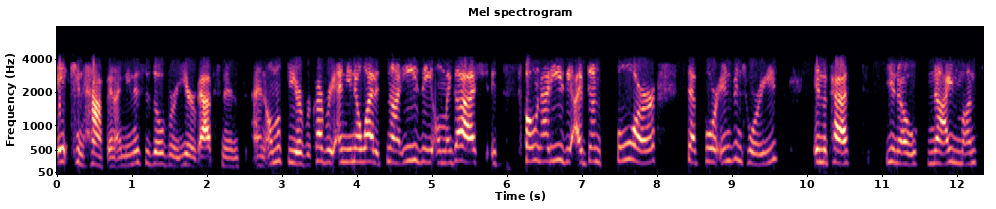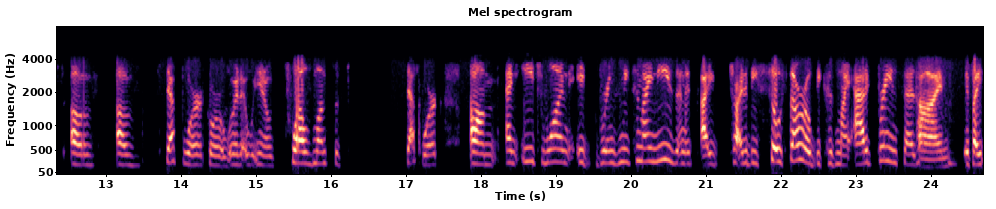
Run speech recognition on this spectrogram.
it can happen. I mean, this is over a year of abstinence and almost a year of recovery. And you know what? It's not easy. Oh my gosh, it's so not easy. I've done four step four inventories in the past, you know, nine months of of step work or you know, 12 months of step work. Um, and each one it brings me to my knees, and it, I try to be so thorough because my addict brain says, "Time." If I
